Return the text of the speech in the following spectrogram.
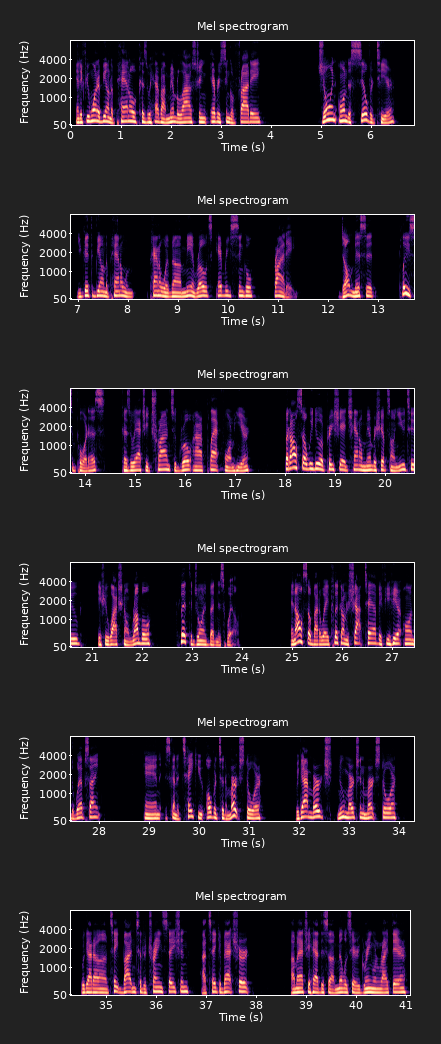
And if you want to be on the panel, because we have our member live stream every single Friday, join on the silver tier. You get to be on the panel, panel with uh, me and Rhodes every single Friday. Don't miss it. Please support us because we're actually trying to grow our platform here. But also, we do appreciate channel memberships on YouTube. If you're watching on Rumble, click the join button as well. And also, by the way, click on the shop tab if you're here on the website, and it's going to take you over to the merch store. We got merch, new merch in the merch store. We got a uh, Take Biden to the train station, I Take It Back shirt. I'm actually had this uh, military green one right there,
